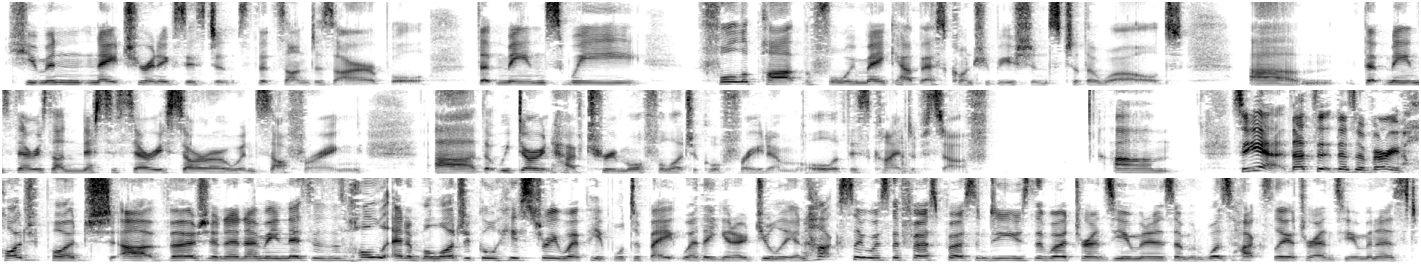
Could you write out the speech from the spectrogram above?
human nature and existence that's undesirable, that means we fall apart before we make our best contributions to the world um, that means there is unnecessary sorrow and suffering, uh, that we don't have true morphological freedom, all of this kind of stuff. Um, so yeah, that's a, there's a very hodgepodge uh, version, and I mean, there's this whole etymological history where people debate whether you know Julian Huxley was the first person to use the word transhumanism, and was Huxley a transhumanist?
